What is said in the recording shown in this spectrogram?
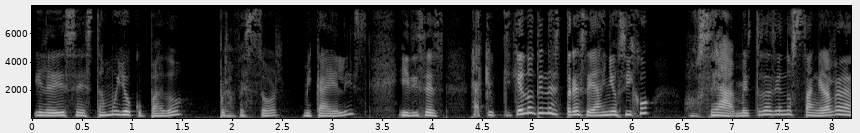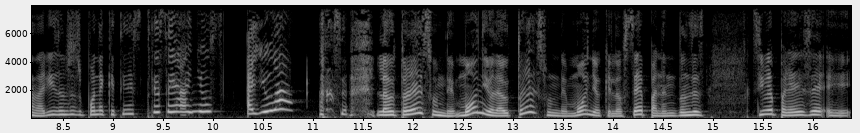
y le dice, ¿está muy ocupado, profesor Micaelis? Y dices, ¿qué, no tienes 13 años, hijo? O sea, me estás haciendo sangrar la nariz, no se supone que tienes 13 años. ¡Ayuda! la autora es un demonio, la autora es un demonio, que lo sepan. Entonces, sí me parece eh,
